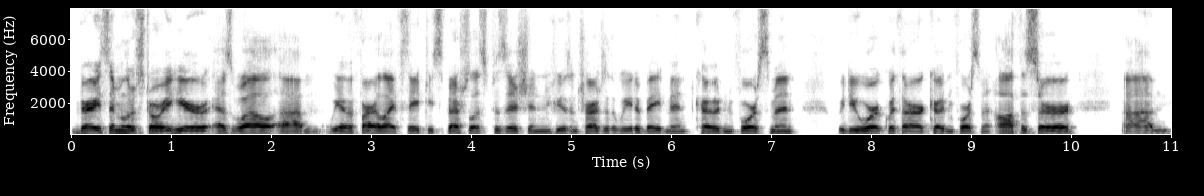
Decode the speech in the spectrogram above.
Very similar story here as well. Um, we have a fire life safety specialist position who's in charge of the weed abatement code enforcement. We do work with our code enforcement officer. Um,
